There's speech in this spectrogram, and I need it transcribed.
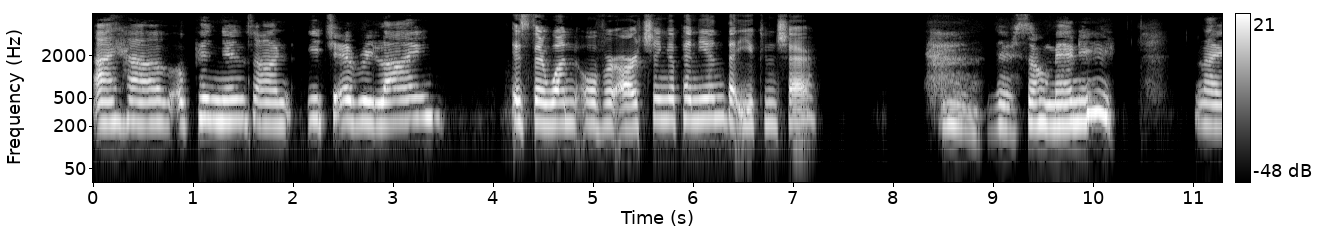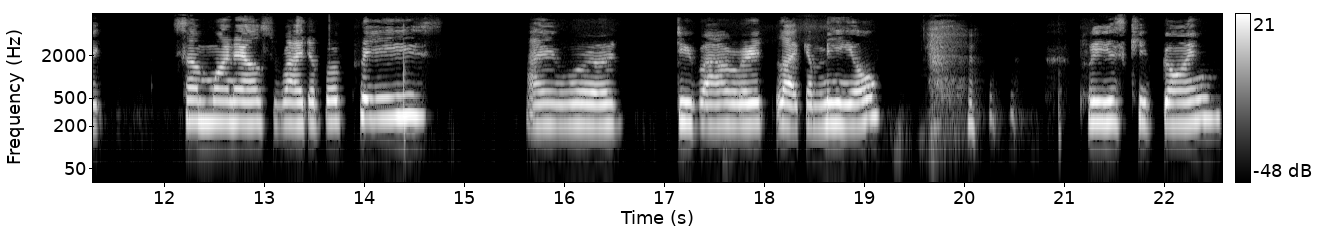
I have opinions on each every line. Is there one overarching opinion that you can share? There's so many. Like someone else write a book, please. I would devour it like a meal. please keep going.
